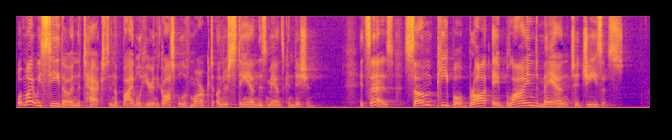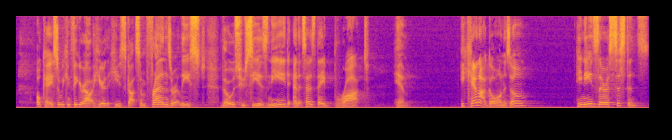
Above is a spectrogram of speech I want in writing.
What might we see, though, in the text, in the Bible here, in the Gospel of Mark, to understand this man's condition? It says, Some people brought a blind man to Jesus. Okay, so we can figure out here that he's got some friends, or at least those who see his need, and it says they brought him. He cannot go on his own, he needs their assistance.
